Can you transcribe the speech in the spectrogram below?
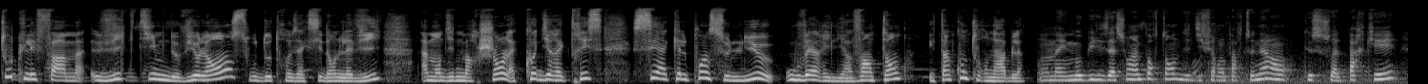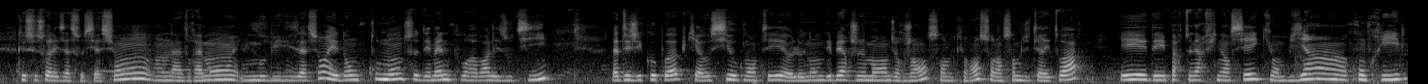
toutes les femmes victimes de violences ou d'autres accidents de la vie. Amandine Marchand, la codirectrice, sait à quel point ce lieu, ouvert il y a 20 ans, est incontournable. On a une mobilisation importante des différents partenaires, hein, que ce soit le parquet, que ce soit les associations. On a vraiment une mobilisation et donc tout le monde se démène pour avoir les outils la DG Copop qui a aussi augmenté euh, le nombre d'hébergements d'urgence, en l'occurrence sur l'ensemble du territoire, et des partenaires financiers qui ont bien compris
